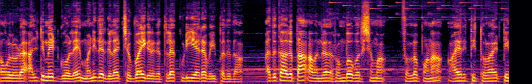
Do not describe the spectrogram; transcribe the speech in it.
அவங்களோட அல்டிமேட் கோலே மனிதர்களை செவ்வாய் கிரகத்தில் குடியேற வைப்பது தான் அதுக்காகத்தான் அவங்க ரொம்ப வருஷமாக சொல்லப்போனால் ஆயிரத்தி தொள்ளாயிரத்தி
